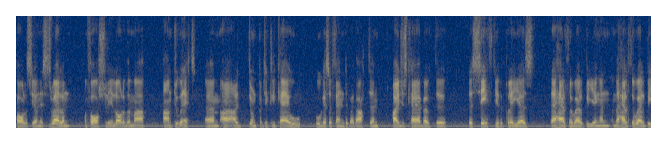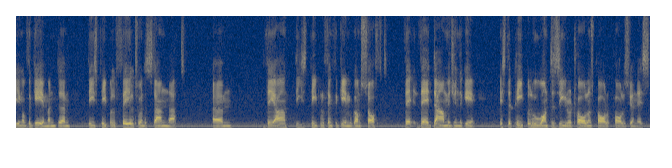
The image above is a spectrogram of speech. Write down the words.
policy on this as well. And unfortunately, a lot of them are aren't doing it. Um, I, I don't particularly care who who gets offended by that. Um, I just care about the the safety of the players, their health and well-being, and, and the health and well-being of the game. And um, these people fail to understand that um, they aren't. These people who think the game have gone soft, they're, they're damaging the game. It's the people who want a zero tolerance pol- policy on this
